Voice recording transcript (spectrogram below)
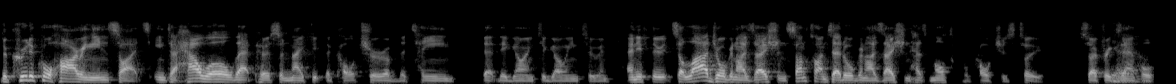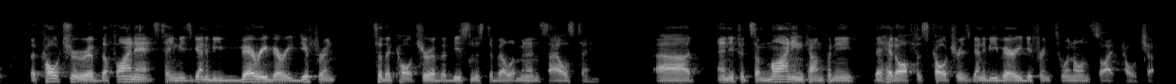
the critical hiring insights into how well that person may fit the culture of the team that they're going to go into. And, and if it's a large organization, sometimes that organization has multiple cultures too. So, for example, yeah. the culture of the finance team is going to be very, very different to the culture of a business development and sales team. Uh, and if it's a mining company, the head office culture is going to be very different to an on site culture.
